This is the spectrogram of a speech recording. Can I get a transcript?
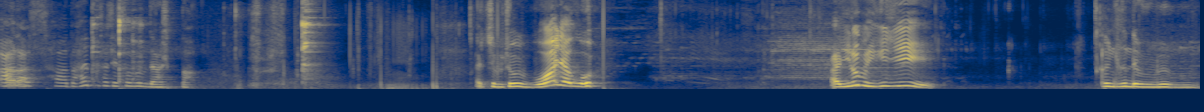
알았어. 아, 나 하이퍼 사실 썼는데 아쉽다. 아 지금 저기 뭐 하냐고. 아 이러면 이기지. 아니 근데 왜, 왜,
